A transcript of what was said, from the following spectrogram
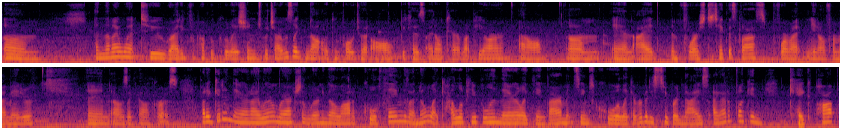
Um, and then I went to writing for public relations, which I was like not looking forward to at all because I don't care about PR at all. Um, and I am forced to take this class for my, you know, for my major and I was like, oh, gross. But I get in there and I learn we're actually learning a lot of cool things. I know like hella people in there, like the environment seems cool, like everybody's super nice. I got a fucking cake pop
